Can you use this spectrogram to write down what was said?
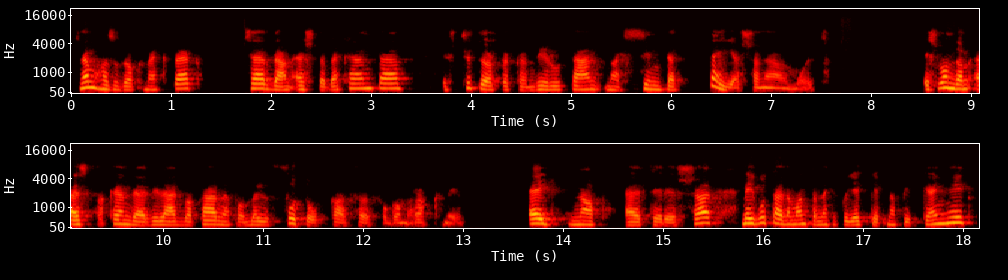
És nem hazudok nektek, szerdán este bekente, és csütörtökön délután már szinte teljesen elmúlt. És mondom, ezt a Kender világba pár napon belül fotókkal fel fogom rakni. Egy nap eltéréssel. Még utána mondtam nekik, hogy egy-két napig kenjék,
